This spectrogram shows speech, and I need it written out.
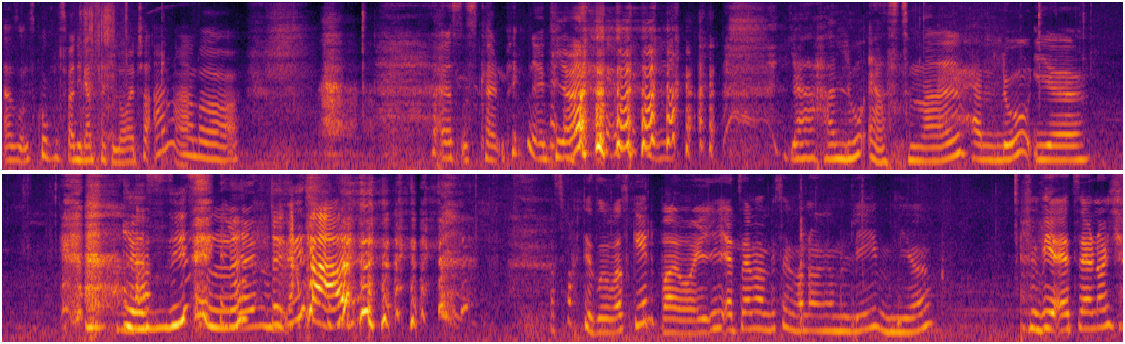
Also uns gucken zwar die ganze Zeit Leute an, aber es ist kein Picknick hier. ja, hallo erstmal. Hallo, ihr. Ihr Süßen. Was macht ihr so? Was geht bei euch? Ich erzähl mal ein bisschen von eurem Leben hier. Wir erzählen euch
